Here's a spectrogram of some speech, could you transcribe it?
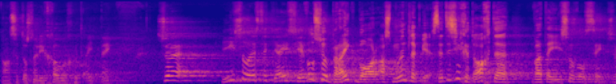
dan sit ons nou die goue goed uit, nê. So hierso is dit juist jy wil so bruikbaar as moontlik wees. Dit is die gedagte wat hy hierso wil sê. So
